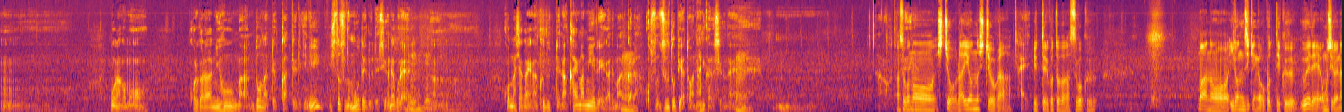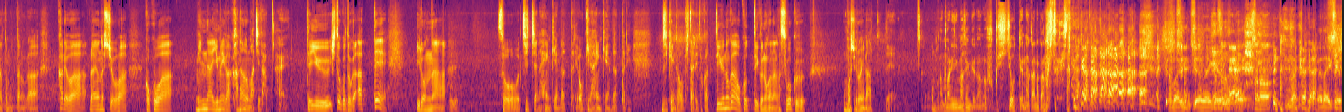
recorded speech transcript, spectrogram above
うん、僕なんかもうこれから日本がどうなっていくかっていう時に一つのモデルですよねこれ、うんうん、こんな社会が来るっていうのは垣間見える映画でもあるから、うん、ズートピアとは何かですよね、あそこの市長ライオンの市長が言ってる言葉がすごく、まあ、あのいろんな事件が起こっていく上で面白いなと思ったのが彼はライオンの市長はここはみんな夢が叶う街だ、はい、っていう一言があっていろんな、そうちっちゃな偏見だったり大きな偏見だったり事件が起きたりとかっていうのが起こっていくのがなんかすごく面白いなってあんまり言いませんけどあの副市長ってなかなかの人でした。あんまり言わないけどね。その言わないけど。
